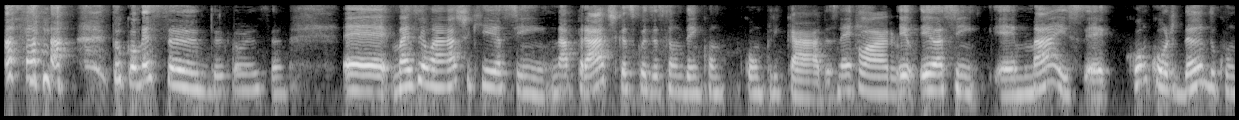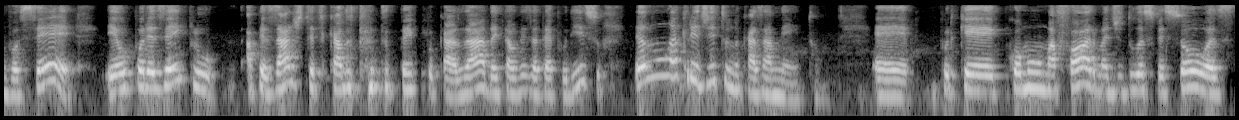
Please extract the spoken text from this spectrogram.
tô começando, começando. É, mas eu acho que, assim, na prática as coisas são bem complicadas, né? Claro. Eu, eu assim, é, mais é, concordando com você, eu, por exemplo, apesar de ter ficado tanto tempo casada, e talvez até por isso, eu não acredito no casamento. É, porque como uma forma de duas pessoas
